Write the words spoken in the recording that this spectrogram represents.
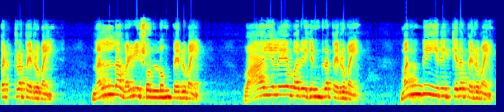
பெற்ற பெருமை நல்ல வழி சொல்லும் பெருமை வாயிலே வருகின்ற பெருமை மண்டி இருக்கிற பெருமை.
